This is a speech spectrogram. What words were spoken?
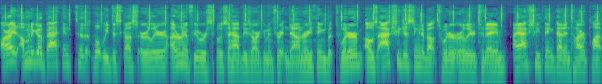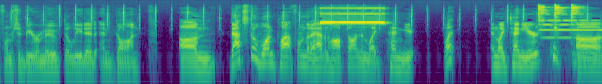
all right, I'm going to go back into the, what we discussed earlier. I don't know if we were supposed to have these arguments written down or anything, but Twitter, I was actually just thinking about Twitter earlier today. I actually think that entire platform should be removed, deleted and gone. Um that's the one platform that I haven't hopped on in like 10 years. What? In like 10 years? Um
